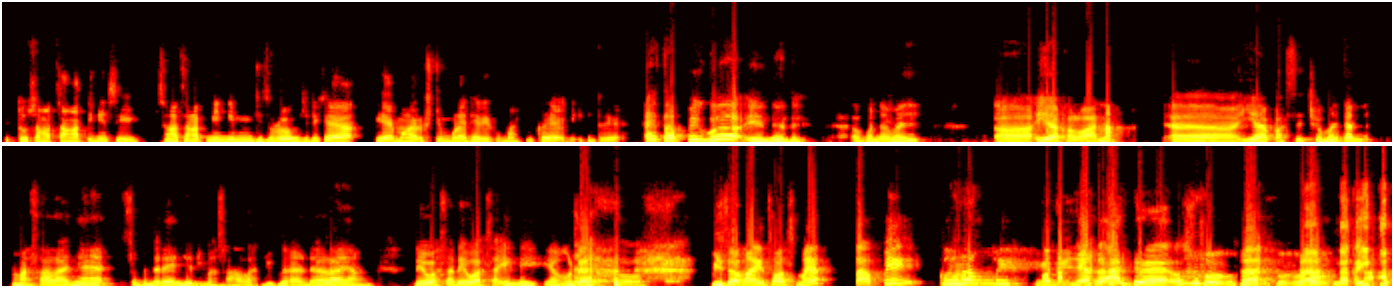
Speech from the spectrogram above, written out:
itu sangat-sangat ini sih sangat-sangat minim gitu loh jadi kayak ya emang harus dimulai dari rumah juga ya kayak gitu ya Eh tapi gue ini deh apa namanya? Eh iya kalau anak eh iya pasti cuman kan masalahnya sebenarnya yang jadi masalah juga adalah yang dewasa-dewasa ini yang udah bisa main sosmed tapi kurang nih otaknya ininya. nggak ada nggak keikut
